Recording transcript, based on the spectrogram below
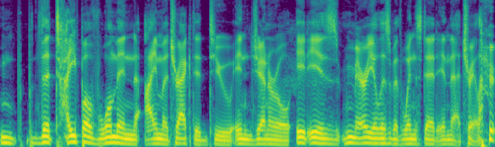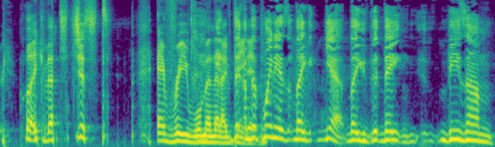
the type of woman I'm attracted to in general, it is Mary Elizabeth Winstead in that trailer. like that's just every woman that I've the, dated. the point is like yeah like they these um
